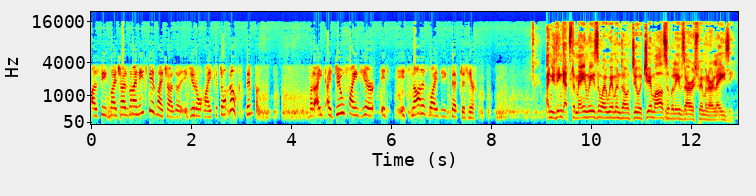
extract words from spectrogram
I'll feed my child when I need to feed my child. If you don't like it, don't look. Simple. But I, I do find here, it it's not as widely accepted here. And you think that's the main reason why women don't do it? Jim also believes Irish women are lazy.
